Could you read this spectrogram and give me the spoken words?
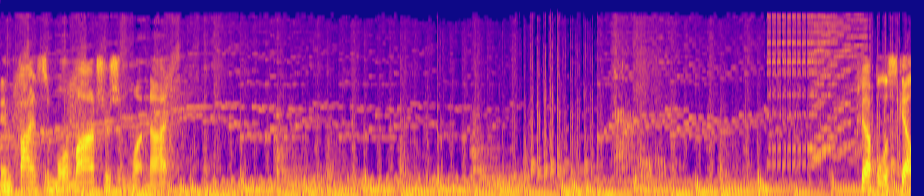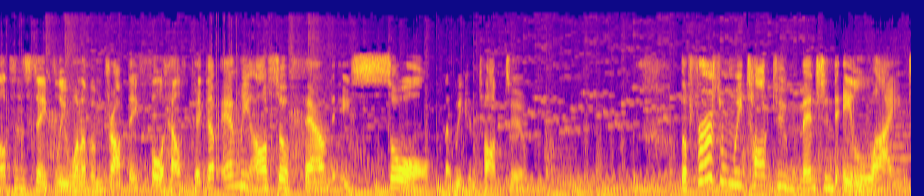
and find some more monsters and whatnot. Couple of skeletons. Thankfully, one of them dropped a full health pickup, and we also found a soul that we can talk to. The first one we talked to mentioned a light.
